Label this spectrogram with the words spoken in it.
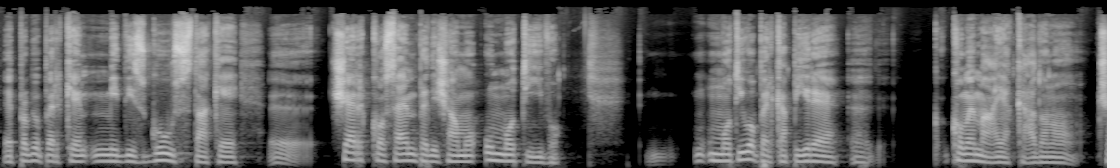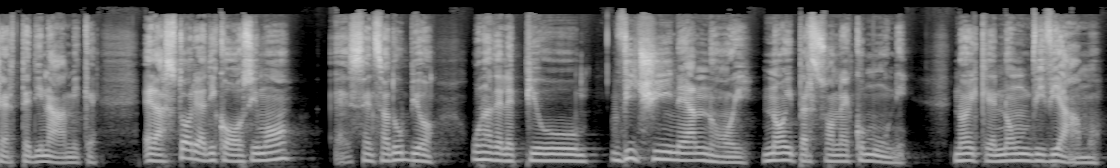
È proprio perché mi disgusta che eh, cerco sempre diciamo un motivo un motivo per capire eh, come mai accadono certe dinamiche. E la storia di Cosimo è senza dubbio una delle più vicine a noi noi persone comuni noi che non viviamo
